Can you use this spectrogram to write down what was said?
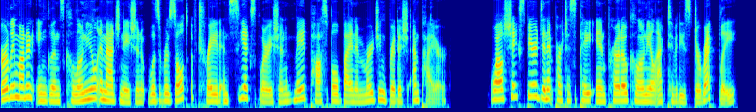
Early modern England's colonial imagination was a result of trade and sea exploration made possible by an emerging British Empire. While Shakespeare didn't participate in proto colonial activities directly,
